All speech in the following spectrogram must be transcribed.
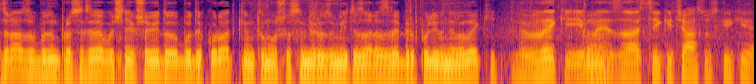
зразу будемо просити вибачення, якщо відео буде коротким, тому що самі розумієте, зараз вибір полів невеликий. Невеликі, і Так. ми за стільки часу, скільки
